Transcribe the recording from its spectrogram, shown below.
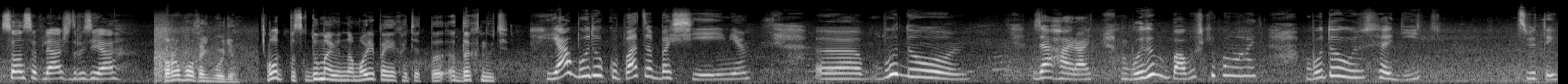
Солнце, пляж, друзья. Поработать будем. Отпуск, думаю, на море поехать отдохнуть. Я буду купаться в бассейне, э, буду загорать, буду бабушке помогать, буду садить цветы.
